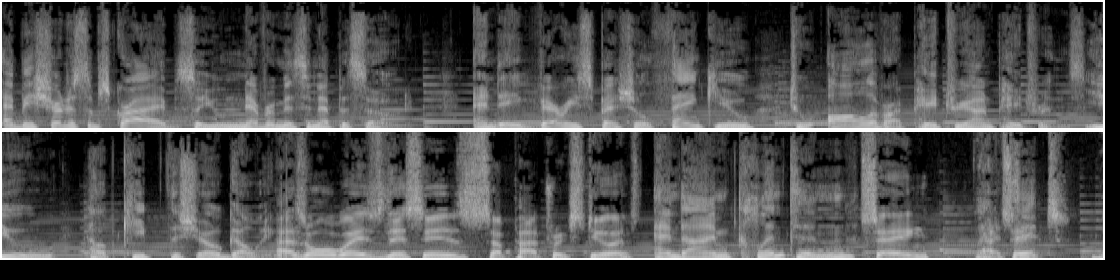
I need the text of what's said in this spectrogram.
And be sure to subscribe so you never miss an episode. And a very special thank you to all of our Patreon patrons. You help keep the show going. As always, this is Sir Patrick Stewart And I'm Clinton. saying, That's, That's it. We're,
